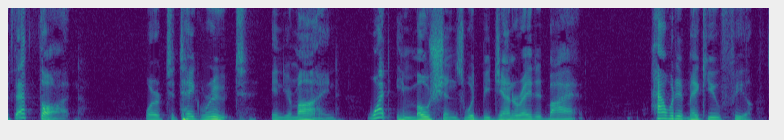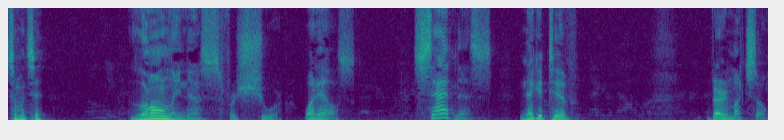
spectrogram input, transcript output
If that thought were to take root in your mind, what emotions would be generated by it? How would it make you feel? Someone said, Loneliness, for sure. What else? Sadness, negative, very much so.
